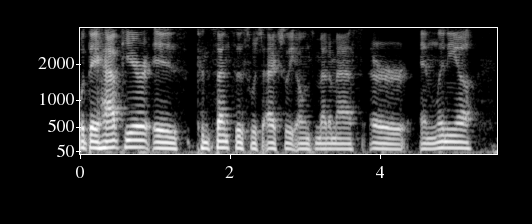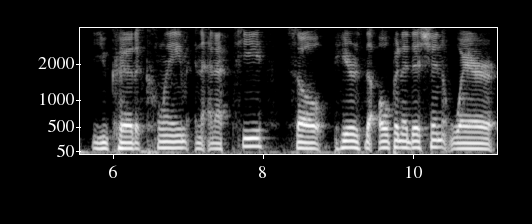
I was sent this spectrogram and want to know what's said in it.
what they have here is Consensys, which actually owns MetaMask or and Linea. You could claim an NFT. So here's the open edition where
